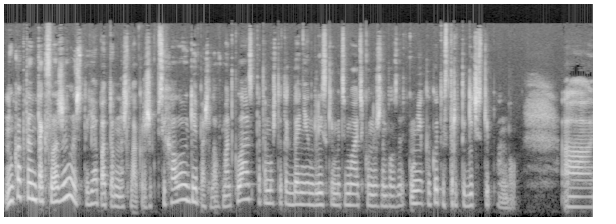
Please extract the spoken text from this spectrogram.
Ну, как-то так сложилось, что я потом нашла кружок психологии, пошла в мат-класс, потому что тогда не английский, математику нужно было сдать. У меня какой-то стратегический план был. А,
